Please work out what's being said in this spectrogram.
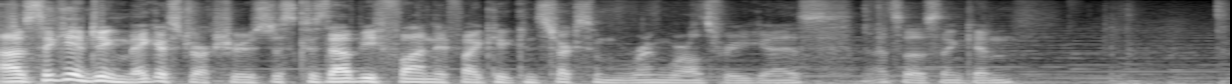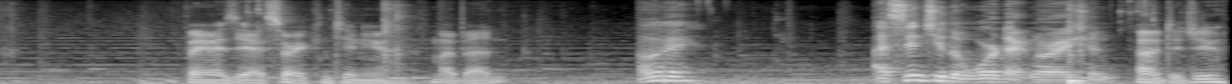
I was thinking of doing mega structures just because that would be fun if I could construct some ring worlds for you guys. That's what I was thinking. But anyways, yeah, sorry, continue. My bad. Okay. I sent you the war declaration. Oh, did you?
